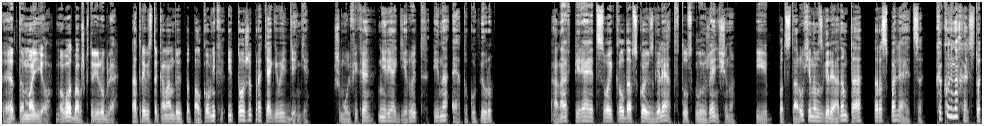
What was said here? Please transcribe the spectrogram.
«Это мое. Вот, бабушка, три рубля. — отрывисто командует подполковник и тоже протягивает деньги. Шмульфика не реагирует и на эту купюру. Она вперяет свой колдовской взгляд в тусклую женщину, и под старухиным взглядом та распаляется. «Какое нахальство!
